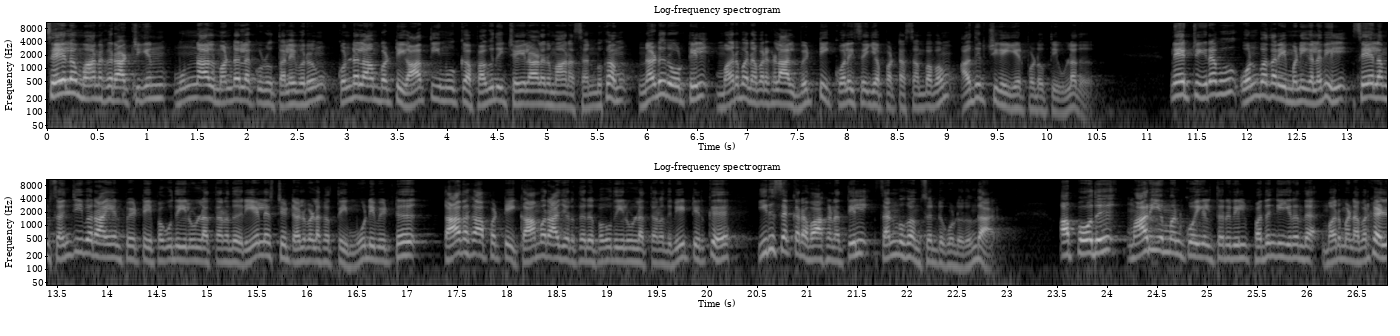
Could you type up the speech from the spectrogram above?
சேலம் மாநகராட்சியின் முன்னாள் மண்டல குழு தலைவரும் கொண்டலாம்பட்டி அதிமுக பகுதிச் செயலாளருமான சண்முகம் நடு ரோட்டில் மர்ம நபர்களால் வெட்டி கொலை செய்யப்பட்ட சம்பவம் அதிர்ச்சியை ஏற்படுத்தியுள்ளது. நேற்று இரவு ஒன்பதரை மணியளவில் சேலம் சஞ்சீவராயன்பேட்டை பகுதியில் உள்ள தனது ரியல் எஸ்டேட் அலுவலகத்தை மூடிவிட்டு தாதகாப்பட்டி காமராஜர் தெரு பகுதியில் உள்ள தனது வீட்டிற்கு இருசக்கர வாகனத்தில் சண்முகம் சென்று கொண்டிருந்தார். அப்போது மாரியம்மன் கோயில் தெருவில் பதுங்கியிருந்த மர்ம நபர்கள்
